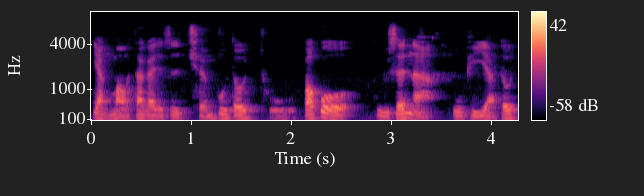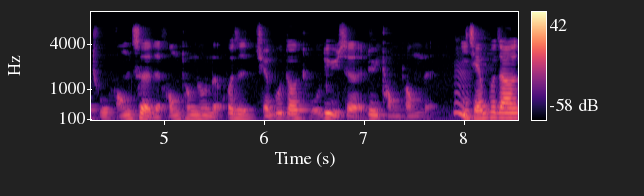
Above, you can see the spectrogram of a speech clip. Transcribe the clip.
样貌大概就是全部都涂，包括鼓身啊、鼓皮啊，都涂红色的、红彤彤的，或者全部都涂绿色、绿彤彤的。嗯以前不知道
